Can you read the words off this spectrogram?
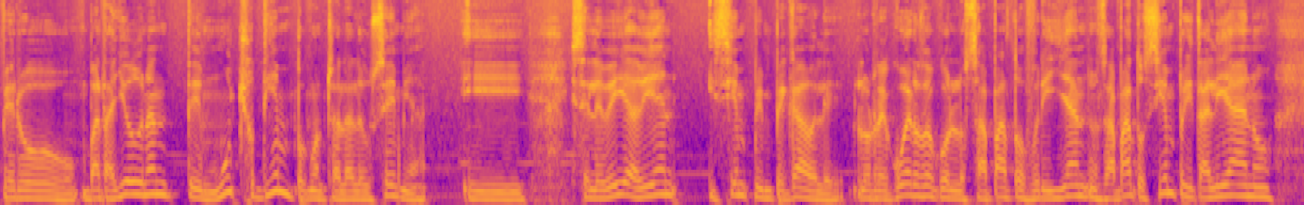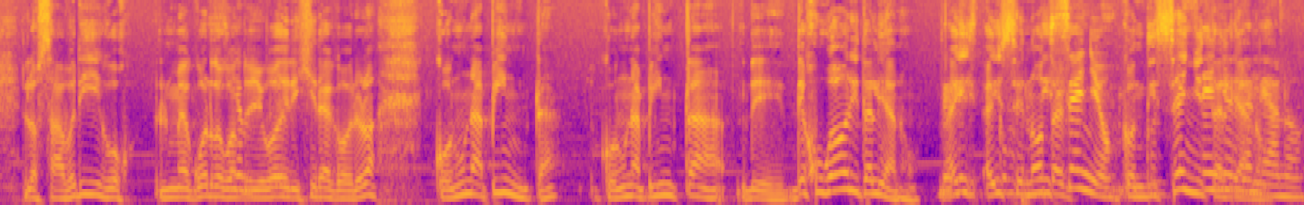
Pero batalló durante mucho tiempo contra la leucemia y se le veía bien y siempre impecable. Lo recuerdo con los zapatos brillantes, los zapatos siempre italianos, los abrigos. Me acuerdo cuando llegó a dirigir a Cobreloa con una pinta, con una pinta de, de jugador italiano. Ahí, ahí se nota diseño, con diseño, italiano.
